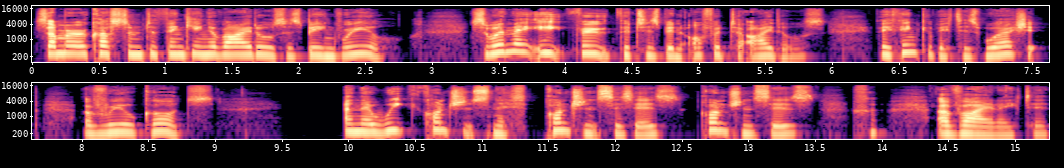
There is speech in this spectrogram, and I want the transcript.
Some are accustomed to thinking of idols as being real. So when they eat food that has been offered to idols, they think of it as worship of real gods. And their weak consciousness, consciences, consciences are violated.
